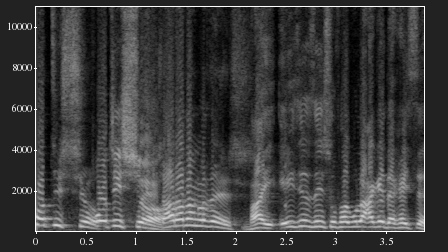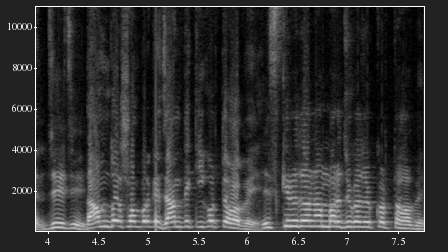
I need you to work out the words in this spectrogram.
পঁচিশশো। পঁচিশশো। সারা বাংলাদেশ। ভাই এই যে যে সোফা গুলো আগে দেখাইছেন জি, জি। দাম দর সম্পর্কে জানতে কি করতে হবে? স্ক্রিনে দেওয়া নাম্বারে যোগাযোগ করতে হবে।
